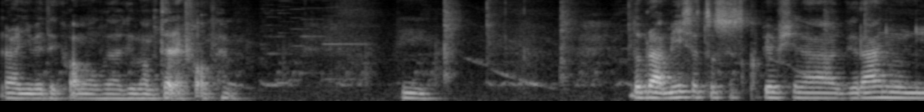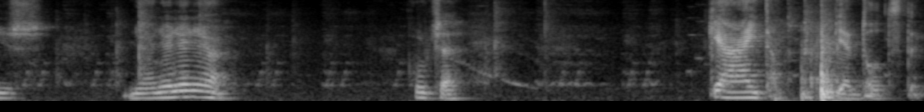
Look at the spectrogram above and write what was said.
Dobra, nie będę kłamał, bo nagrywam telefonem. Hmm. Dobra, miejsca to skupiam się na graniu niż... Nie, nie, nie, nie. Kurczę. Jaj tam, pierdol z tym.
